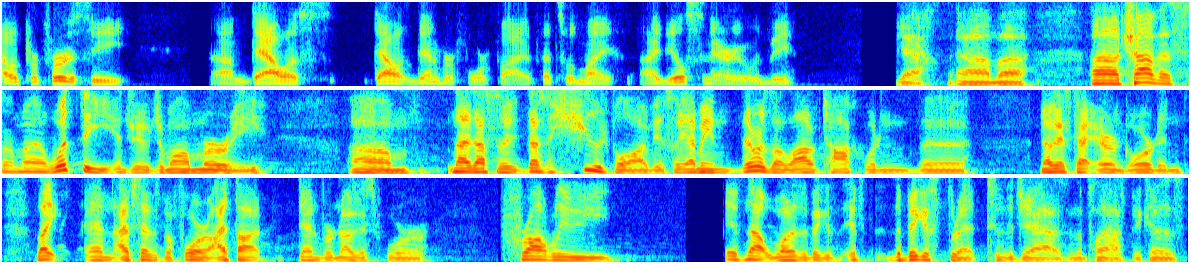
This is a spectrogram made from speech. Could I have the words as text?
I would prefer to see um, Dallas Dallas Denver four or five. That's what my ideal scenario would be. Yeah. Um, uh, uh, Travis, um, uh, with the injury of Jamal Murray, um, that's a that's a huge blow. Obviously, I mean there was a lot of talk when the Nuggets got Aaron Gordon. Like, and I've said this before. I thought Denver Nuggets were probably, if not one of the biggest, if the biggest threat to the Jazz in the playoffs because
